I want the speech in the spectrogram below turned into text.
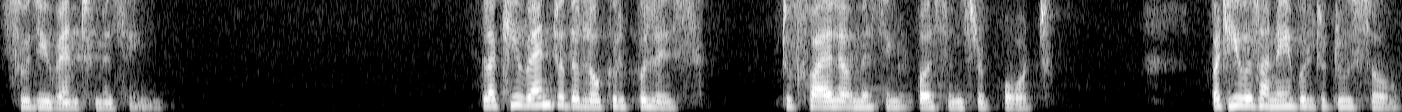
Suji went missing. Lucky went to the local police to file a missing persons report, but he was unable to do so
